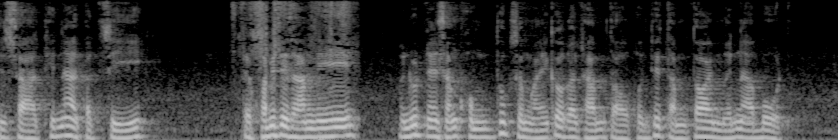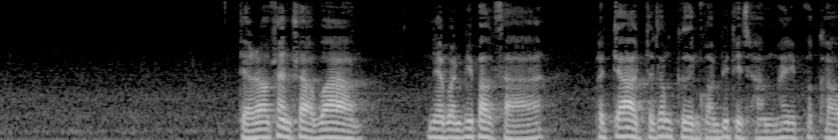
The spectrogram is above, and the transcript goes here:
ติศาสตร์ที่น่าปัดสี แต่ความยุติธรรมนี้ มนุษย์ในสังคมทุกสมัยก็กระทำต่อคนที่ต่ำต้อยเหมือนนาโบดแต่เราท่านทราบว่าในวันพิพากษาพระเจ้าจะต้องเกินความยุติธรรมให้พวกเขา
